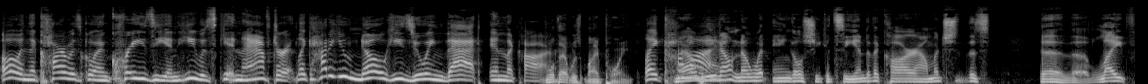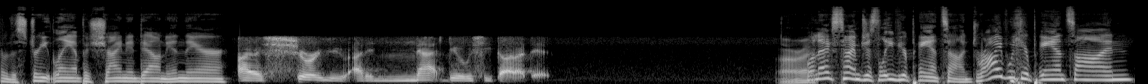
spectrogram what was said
"Oh, and the car was going crazy and he was getting after it." Like how do you know he's doing that in the car? Well, that was my point. like come well, on. we don't know what angle she could see into the car. How much this the the light from the street lamp is shining down in there. I assure you, I did not do what she thought I did. All right. Well, next time, just leave your pants on. Drive with your pants on,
